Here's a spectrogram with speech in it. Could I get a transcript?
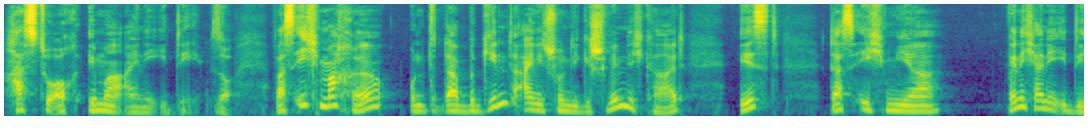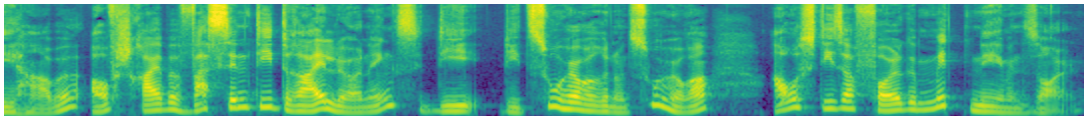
hast du auch immer eine Idee. So, was ich mache, und da beginnt eigentlich schon die Geschwindigkeit, ist, dass ich mir, wenn ich eine Idee habe, aufschreibe, was sind die drei Learnings, die die Zuhörerinnen und Zuhörer aus dieser Folge mitnehmen sollen.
